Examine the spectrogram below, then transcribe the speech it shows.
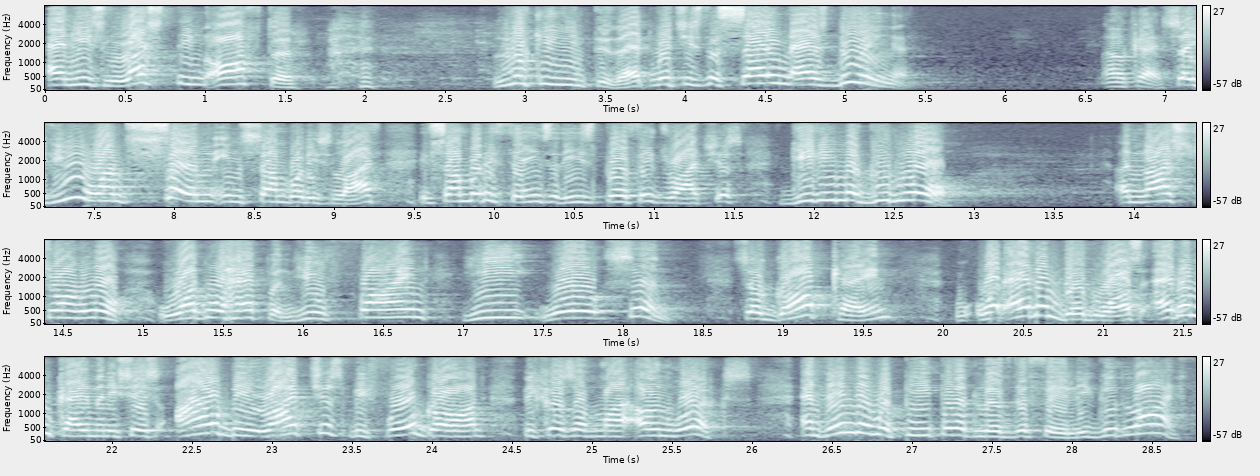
And he's lusting after looking into that, which is the same as doing it. Okay, so if you want sin in somebody's life, if somebody thinks that he's perfect righteous, give him a good law. A nice strong law. What will happen? You'll find he will sin. So God came what Adam did was, Adam came and he says, I'll be righteous before God because of my own works. And then there were people that lived a fairly good life.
